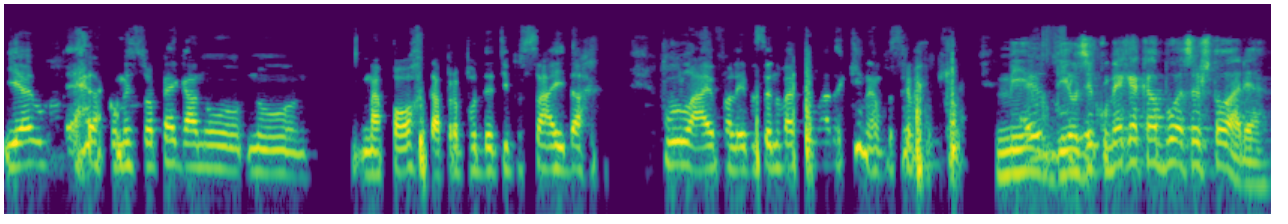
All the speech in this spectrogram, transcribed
e eu, ela começou a pegar no, no na porta para poder tipo sair da pular. Eu falei, você não vai pular daqui não, você vai ficar. Meu Deus, e como é que acabou essa história?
